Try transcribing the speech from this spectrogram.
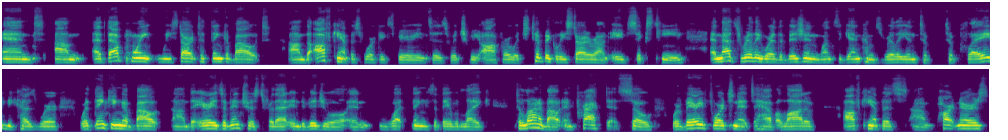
And um, at that point, we start to think about um, the off campus work experiences, which we offer, which typically start around age 16 and that's really where the vision once again comes really into to play because we're we're thinking about uh, the areas of interest for that individual and what things that they would like to learn about and practice. So we're very fortunate to have a lot of off-campus um, partners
